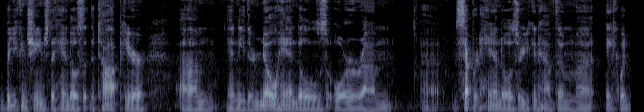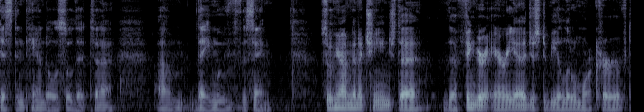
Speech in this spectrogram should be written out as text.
but you can change the handles at the top here um, and either no handles or um, uh, separate handles, or you can have them uh, equidistant handles so that uh, um, they move the same. So here I'm going to change the, the finger area just to be a little more curved.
